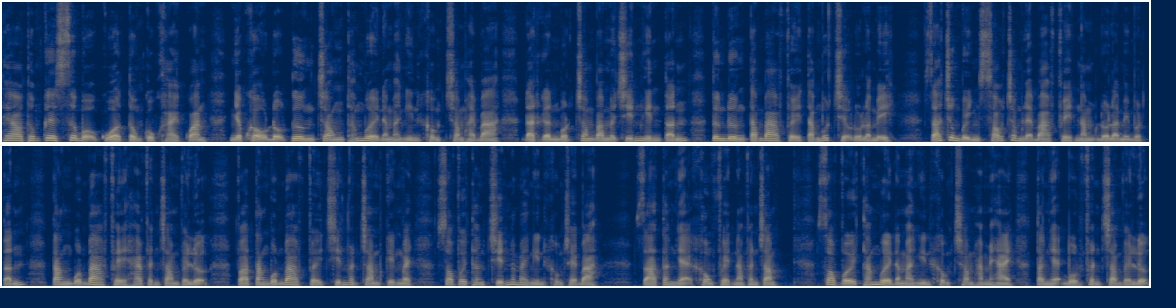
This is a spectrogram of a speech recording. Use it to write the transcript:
Theo thống kê sơ bộ của Tổng cục Hải quan, nhập khẩu đậu tương trong tháng 10 năm 2023 đạt gần 139.000 tấn, tương đương 83,81 triệu đô la Mỹ. Giá trung bình 603,5 đô la Mỹ một tấn, tăng 43,2% về lượng và tăng 43,9% kinh mạch so với tháng 9 năm 2023. Giá tăng nhẹ 0,5% so với tháng 10 năm 2022, tăng nhẹ 4% về lượng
